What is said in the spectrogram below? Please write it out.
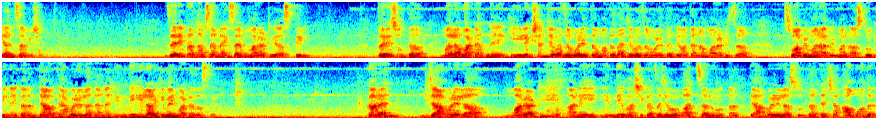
यांचा विषय. जरी प्रताप सरनाईक साहेब मराठी असतील तरी सुद्धा मला वाटत नाही की इलेक्शन जेव्हा जवळ येतं मतदान जेव्हा जवळ येतं तेव्हा त्यांना मराठीचा स्वाभिमान अभिमान असतो की नाही? कारण त्या त्या वेळेला त्यांना हिंदी ही लाडकी बहीण वाटत असते. कारण ज्या वेळेला मराठी आणि हिंदी भाषिकाचा जेव्हा वाद चालू होता त्या वेळेला सुद्धा त्याच्या अगोदर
